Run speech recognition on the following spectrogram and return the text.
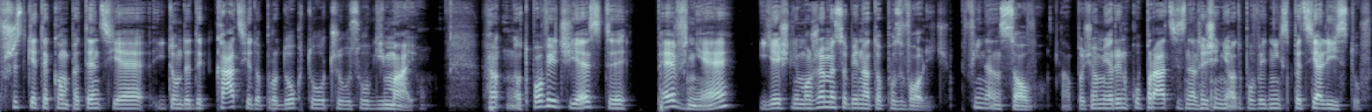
wszystkie te kompetencje i tą dedykację do produktu czy usługi mają. Odpowiedź jest y, pewnie, jeśli możemy sobie na to pozwolić finansowo na poziomie rynku pracy znalezienie odpowiednich specjalistów,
